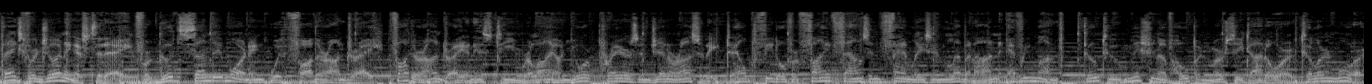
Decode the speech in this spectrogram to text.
Thanks for joining us today for Good Sunday Morning with Father Andre. Father Andre and his team rely on your prayers and generosity to help feed over 5,000 families in Lebanon every month. Go to missionofhopeandmercy.org to learn more.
